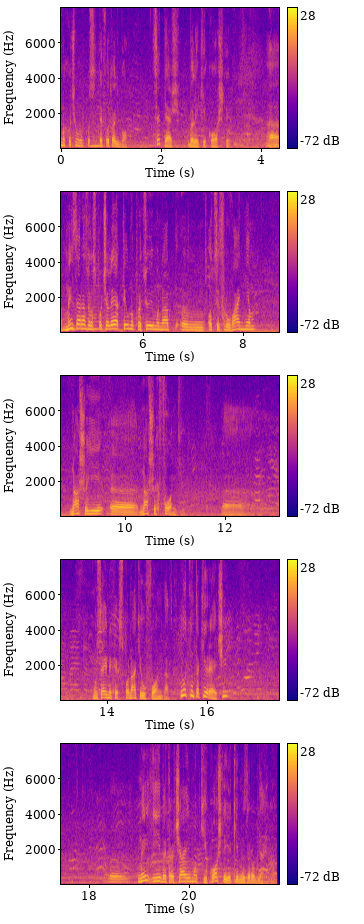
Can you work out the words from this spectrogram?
Ми хочемо випустити фотоальбом. Це теж великі кошти. Е, Ми зараз розпочали активно працюємо над ем, оцифруванням нашої, е, наших фондів, музейних експонатів у фондах. І от на такі речі е, ми і витрачаємо ті кошти, які ми заробляємо.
